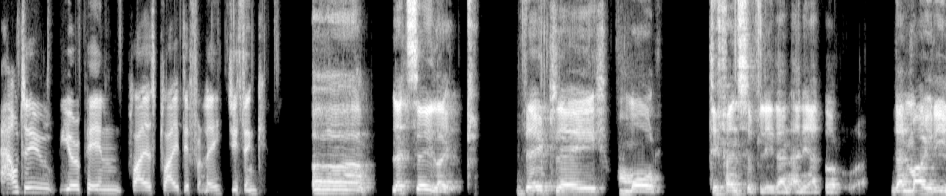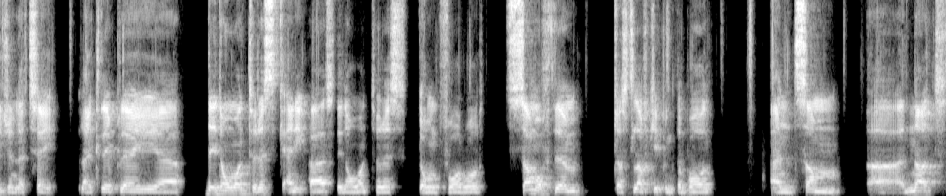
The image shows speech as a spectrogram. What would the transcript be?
How do European players play differently, do you think? Uh, let's say, like, they play more defensively than any other, than my region, let's say. Like, they play, uh, they don't want to risk any pass, they don't want to risk going forward. Some of them just love keeping the ball, and some uh, not.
